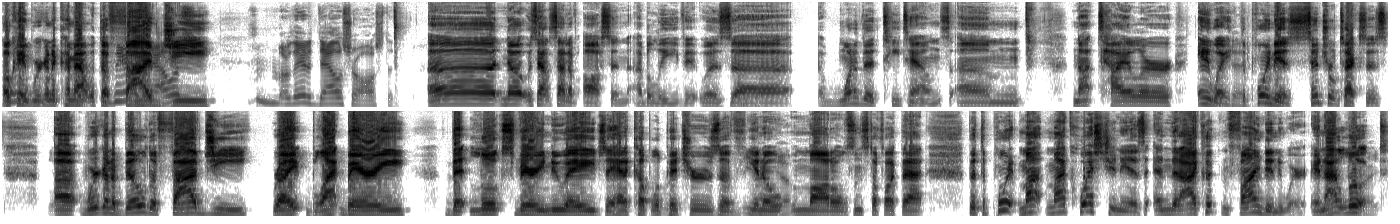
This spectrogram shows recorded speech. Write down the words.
okay, we're going to come out with a 5G. Are they at Dallas or Austin? Uh, no, it was outside of Austin, I believe. It was uh one of the T towns. Um, not Tyler. Anyway, okay. the point is, Central Texas. Uh, we're gonna build a 5G right BlackBerry that looks very new age. They had a couple of pictures of you yeah, know yeah. models and stuff like that. But the point, my my question is, and that I couldn't find anywhere, and I looked. Right.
